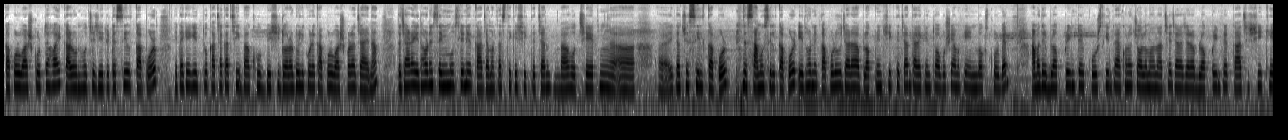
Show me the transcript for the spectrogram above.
কাপড় ওয়াশ করতে হয়। কারণ হচ্ছে যেহেতু এটা সিল্ক কাপড়, এটাকে কিন্তু কাছাকাছি বা খুব বেশি ডলাডলি করে কাপড় ওয়াশ করা যায় না। তো যারা এই ধরনের সেমি মুসলিনের কাজ আমার কাছ থেকে শিখতে চান বা হচ্ছে এটা হচ্ছে সিল্ক কাপড়, সামু সিল্ক কাপড়। এ ধরনের কাপড়েও যারা ব্লক প্রিন্ট শিখতে চান, তারা কিন্তু অবশ্যই আমাকে ইনবক্স করবেন। আমাদের ব্লক প্রিন্টের কোর্স কিন্তু এখনও চলমান আছে। যারা যারা ব্লক প্রিন্টের কাজ শিখে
